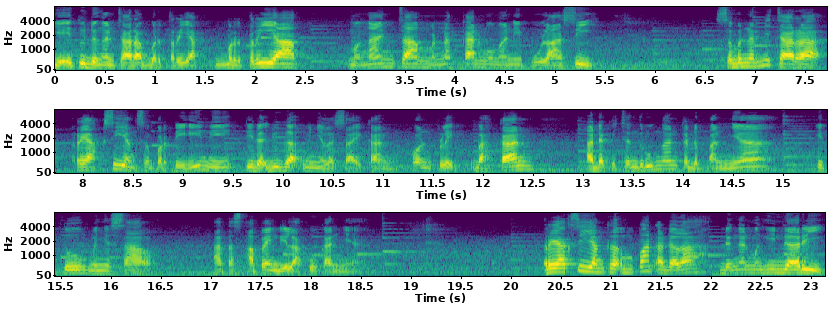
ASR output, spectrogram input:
Yaitu dengan cara berteriak, berteriak, mengancam, menekan, memanipulasi Sebenarnya cara reaksi yang seperti ini tidak juga menyelesaikan konflik. Bahkan ada kecenderungan ke depannya itu menyesal atas apa yang dilakukannya. Reaksi yang keempat adalah dengan menghindari.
